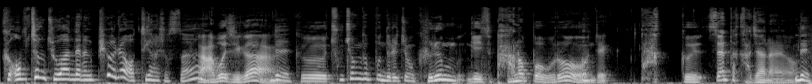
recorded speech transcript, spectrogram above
그 엄청 좋아한다는 표현을 어떻게 하셨어요? 아버지가 네. 그 충청도 분들이 좀 그런 게 있어 반어법으로 어. 이제 딱 그 센터 가잖아요. 네.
